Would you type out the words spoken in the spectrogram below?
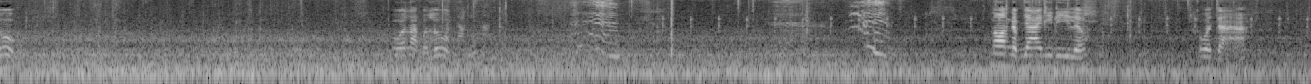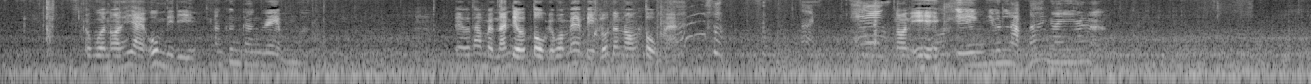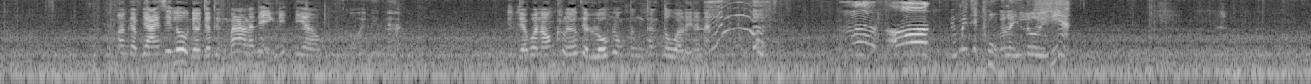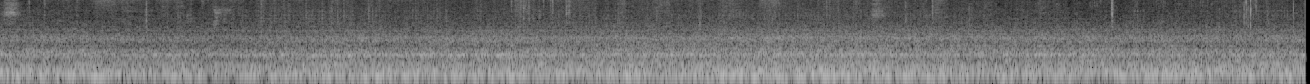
ลูกหัวหลับเหรอลูกทางนู้นน่ะนอนกับยายดีๆเร็วกบัวจ๋ากบัวนอนให้ยายอุ้มดีข้างขึ้นข้างเร็มอะ ๆ เดี๋ยวทำแบบนั้นเดี๋ยวตกเดี๋ยวพอแม่เบรกรถแล้วน้องตกนะน อนเองตัวเองยืนหลับได้ไงอะนอนกับยายสิลูกเดี๋ยวจะถึงบ้านแล้วเนี่ยอีกนิดเดียวขอให้นิดนะ เดี๋ยวพอน้องเคลิ้มเดี๋ยวล้มลงตึงทั้งตัวเลยนั่นน่ะยังไม่ได้ถูกอะไรเลยเนี่ย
